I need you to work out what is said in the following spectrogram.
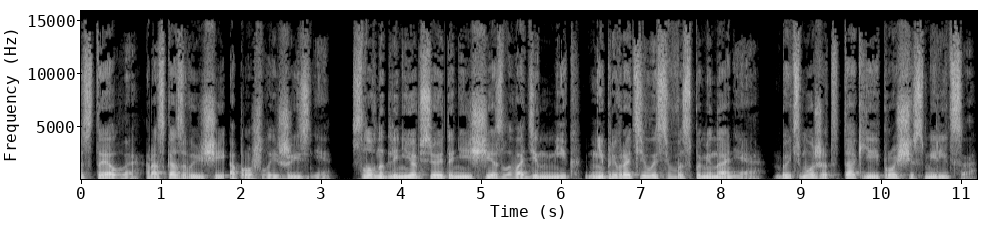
Эстеллы, рассказывающей о прошлой жизни. Словно для нее все это не исчезло в один миг, не превратилось в воспоминания. Быть может, так ей проще смириться.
